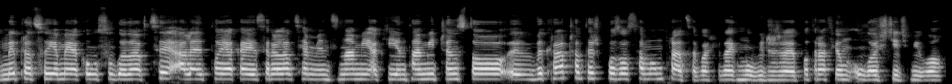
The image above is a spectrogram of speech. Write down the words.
My pracujemy jako usługodawcy, ale to, jaka jest relacja między nami a klientami, często y, wykracza też poza samą pracę. Właśnie tak jak mówisz, że potrafią ugościć miło.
